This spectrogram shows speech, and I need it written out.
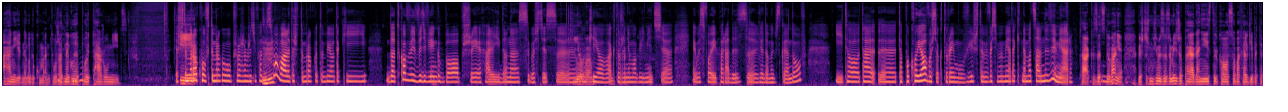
ani jednego dokumentu, żadnego reportażu, nic. Też w I- tym roku, w tym roku, przepraszam, że ci wchodzę Mhm. słowo, ale też w tym roku to miał taki dodatkowy wydźwięk, bo przyjechali do nas goście z e, Kijowa. Kijowa, którzy Tak. nie mogli mieć e, jakby swojej parady z wiadomych względów. I to ta, e, ta pokojowość, o której mówisz, to właśnie miała taki namacalny wymiar. Tak, zdecydowanie. Wiesz, też musimy zrozumieć, że parada nie jest tylko o osobach LGBT+.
